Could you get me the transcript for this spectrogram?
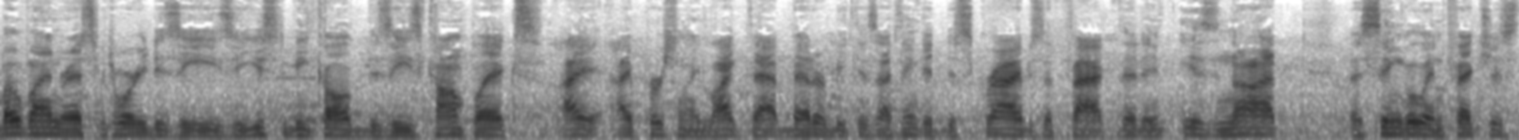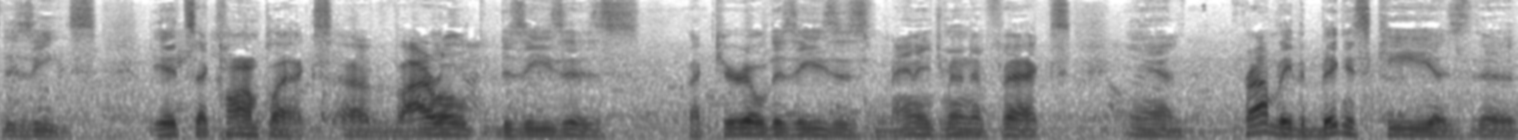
bovine respiratory disease. It used to be called disease complex. I I personally like that better because I think it describes the fact that it is not a single infectious disease. It's a complex of viral diseases, bacterial diseases, management effects, and probably the biggest key is the,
